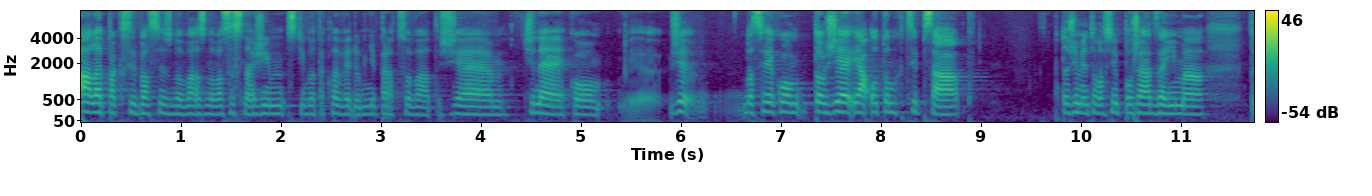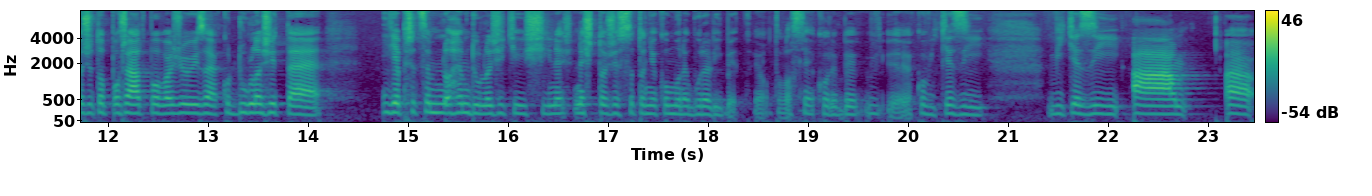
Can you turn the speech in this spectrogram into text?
ale pak si vlastně znova a znova se snažím s tímhle takhle vědomě pracovat, že, že ne, jako, že vlastně jako to, že já o tom chci psát, to, že mě to vlastně pořád zajímá, to, že to pořád považuji za jako důležité, je přece mnohem důležitější, než, než to, že se to někomu nebude líbit. Jo? To vlastně jako kdyby jako vítězí. vítězí. A, a,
